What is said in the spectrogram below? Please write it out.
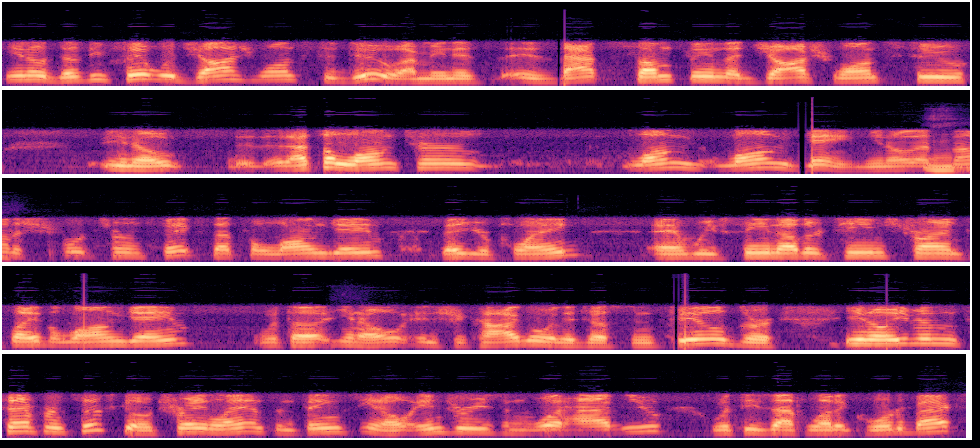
you know, does he fit what Josh wants to do? I mean, is is that something that Josh wants to, you know, that's a long term long long game. You know, that's mm-hmm. not a short term fix. That's a long game that you're playing. And we've seen other teams try and play the long game with a you know in Chicago with a Justin Fields or you know even San Francisco Trey Lance and things you know injuries and what have you with these athletic quarterbacks.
